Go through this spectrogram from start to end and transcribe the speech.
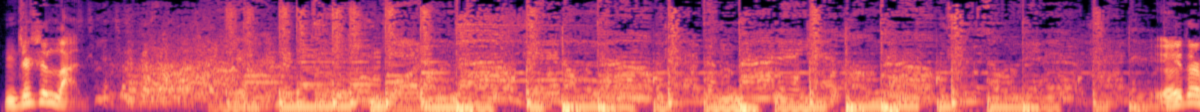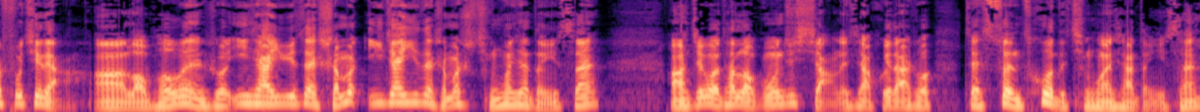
你这是懒。”有一对夫妻俩啊，老婆问说：“一加一在什么？一加一在什么情况下等于三？”啊，结果她老公就想了一下，回答说：“在算错的情况下等于三。”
